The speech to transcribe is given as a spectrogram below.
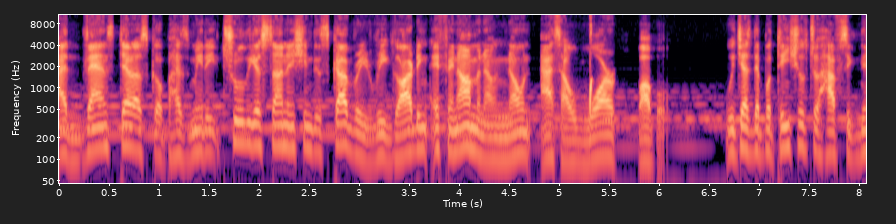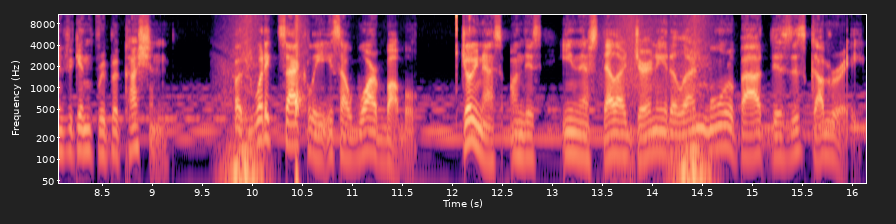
Advanced Telescope has made a truly astonishing discovery regarding a phenomenon known as a warp bubble, which has the potential to have significant repercussions. But what exactly is a warp bubble? Join us on this interstellar journey to learn more about this discovery.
